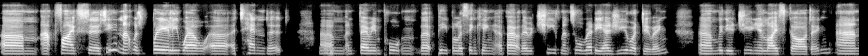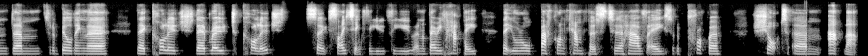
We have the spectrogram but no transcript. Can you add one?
um, at 5:30, and that was really well uh, attended um, and very important that people are thinking about their achievements already as you are doing um, with your junior lifeguarding and um, sort of building their their college their road to college so exciting for you for you and i'm very happy that you're all back on campus to have a sort of proper shot um, at that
